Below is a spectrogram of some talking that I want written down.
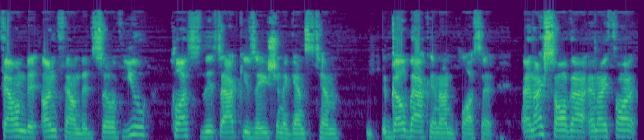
found it unfounded. So if you plus this accusation against him, go back and unplus it." And I saw that, and I thought,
